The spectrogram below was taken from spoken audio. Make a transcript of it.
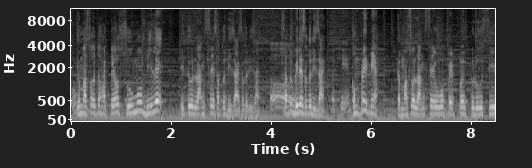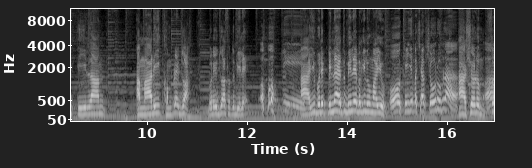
Oh. You masuk itu hotel, semua bilik itu langsir satu design satu design. Oh. Satu bilik satu design. Okay. Complete punya. Termasuk langsir wallpaper, kerusi, tilam, amari, complete jual. Boleh jual satu bilik. Okey. Ah, you boleh pindah itu bilik bagi rumah you. Oh, kira macam showroom lah. Ah, showroom. Ah. So,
